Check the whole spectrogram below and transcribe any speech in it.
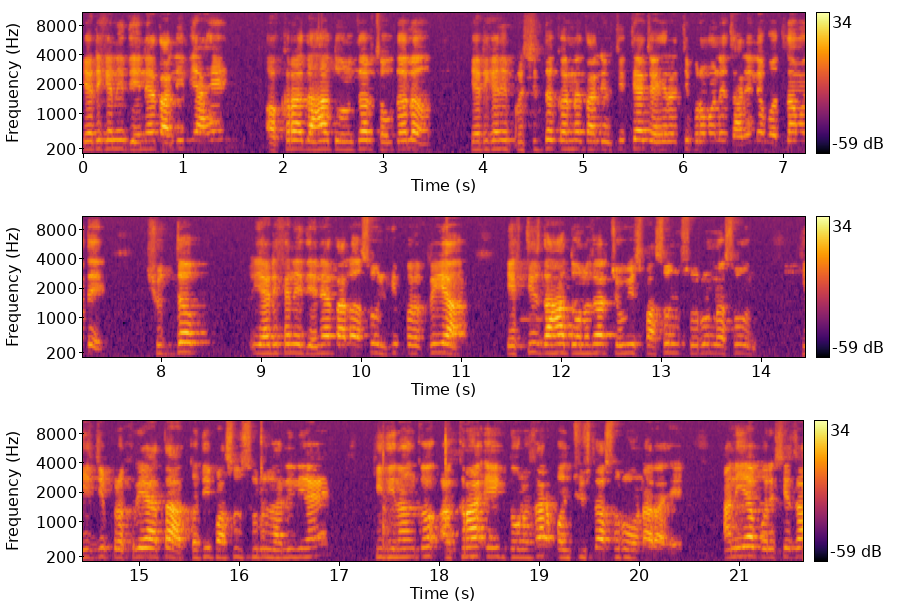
या ठिकाणी देण्यात आलेली आहे. अकरा दहा दोन हजार चौदाला या ठिकाणी प्रसिद्ध करण्यात आली होती. त्या जाहिरातीप्रमाणे झालेल्या बदलामध्ये शुद्ध या ठिकाणी देण्यात आलं असून ही प्रक्रिया एकतीस दहा दोन हजार चोवीसपासून सुरू नसून ही जी प्रक्रिया आता कधीपासून सुरू झालेली आहे? ही दिनांक अकरा एक दोन हजार पंचवीस ला सुरू होणार आहे. आणि या परीक्षेचा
